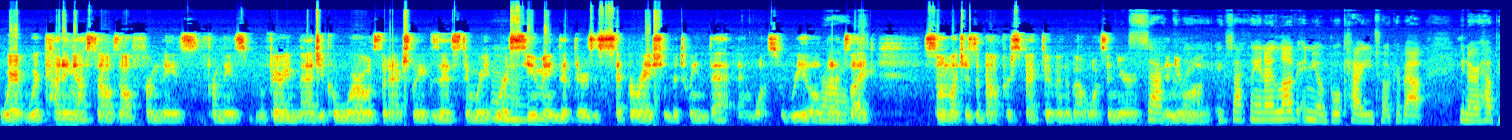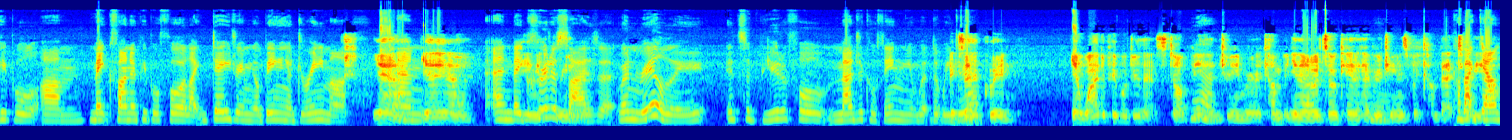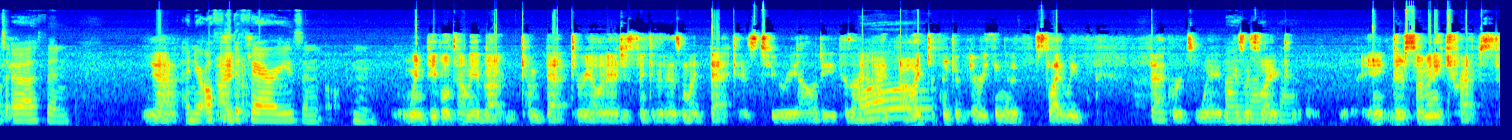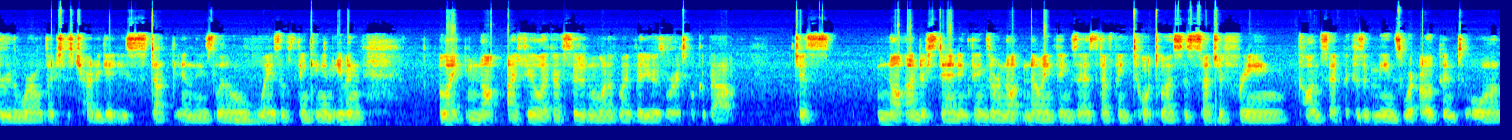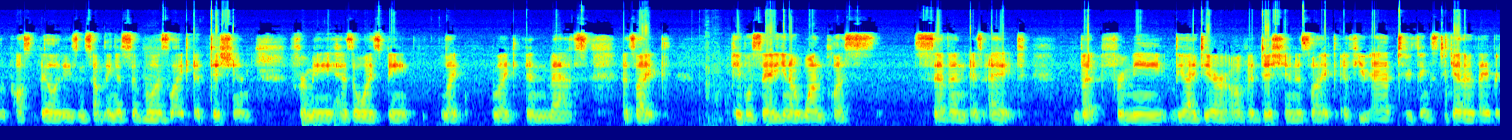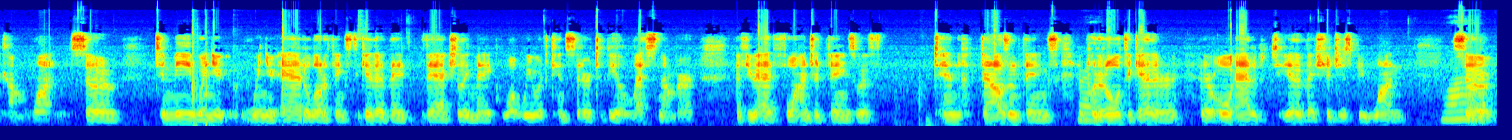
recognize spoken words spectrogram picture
we're, we're cutting ourselves off from these from these very magical worlds that actually exist and we, we're Mm. assuming that there's a separation between that and what's real but it's like so much is about perspective and about what's in your in your mind Exactly, exactly. And I love in your book how you talk about, you know, how people um, make fun of people for like daydreaming or being a dreamer, yeah And- yeah yeah. and they Being criticize it when really it's a beautiful, magical thing that we do. exactly. Yeah why do people do that? Stop being Yeah. a dreamer. Come you know it's okay to have your dreams but come back Come to back down to earth and yeah. and you're off with the fairies and mm. when people tell me about come back to reality, I just think of it as my back is to reality because I, I, I like to Oh. think of everything in a slightly backwards way because it's like like it, there's so many traps through the world that just try to get you stuck in these little Mm. ways of thinking and even like not I feel like I've said it in one of my videos where I talk about just not understanding things or not knowing things as they've been taught to us is such a freeing concept because it means we're open to all other possibilities and something as simple Mm. as like addition for me has always been like like in maths it's like people say you know one plus seven is eight but for me the idea of addition is like if you add two things together they become one so to me, when you when you add a lot of things together, they they actually make what we would consider to be a less number. If you add 400 things with 10,000 things and Right. put it all together, and they're all added together, they should just be one. Wow. So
